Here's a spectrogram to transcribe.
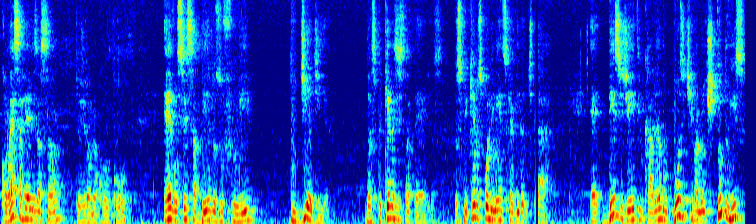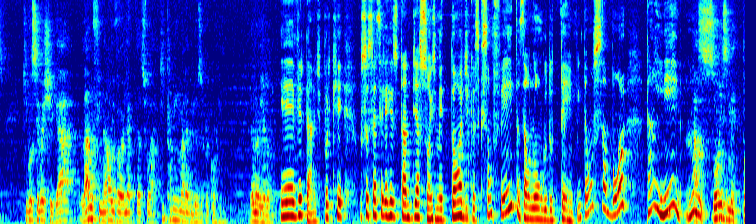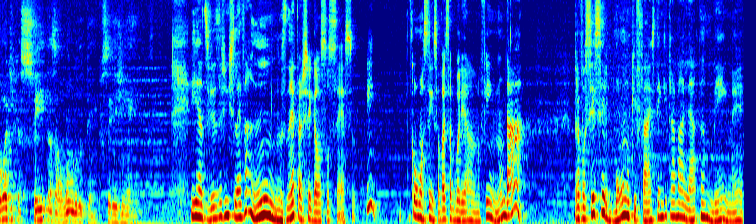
com essa realização que o Jeromel colocou é você saber usufruir do dia a dia, das pequenas estratégias, dos pequenos polimentos que a vida te dará. É desse jeito, encarando positivamente tudo isso, que você vai chegar lá no final e vai olhar para trás e falar: que caminho maravilhoso eu percorri. Eu não, Geraldo. É verdade, porque o sucesso ele é resultado de ações metódicas que são feitas ao longo do tempo. Então o sabor está ali. No... Ações metódicas feitas ao longo do tempo, cerejinha aí. E às vezes a gente leva anos, né, para chegar ao sucesso. E como assim? Só vai saborear no fim? Não dá. Para você ser bom no que faz, tem que trabalhar também, né?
